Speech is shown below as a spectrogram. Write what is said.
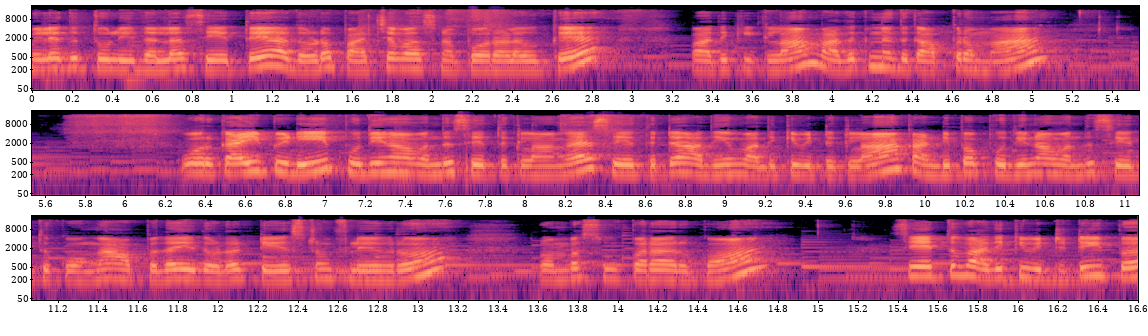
மிளகுத்தூள் இதெல்லாம் சேர்த்து அதோட பச்சை வாசனை போகிற அளவுக்கு வதக்கிக்கலாம். வதக்குனதுக்கு அப்புறமா ஒரு கைப்பிடி புதினா வந்து சேர்த்துக்கலாங்க. சேர்த்துட்டு அதையும் வதக்கி விட்டுக்கலாம். கண்டிப்பாக புதினா வந்து சேர்த்துக்கோங்க. அப்போ தான் இதோட டேஸ்ட்டும் ஃப்ளேவரும் ரொம்ப சூப்பராக இருக்கும். சேர்த்து வதக்கி விட்டுட்டு இப்போ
